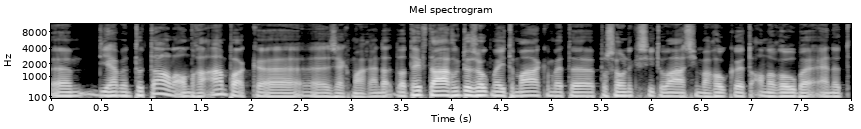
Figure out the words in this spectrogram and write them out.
ehm, die hebben een totaal andere aanpak, zeg maar. En dat, dat heeft daar ook dus ook mee te maken met de persoonlijke situatie, maar ook het anaerobe en het,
